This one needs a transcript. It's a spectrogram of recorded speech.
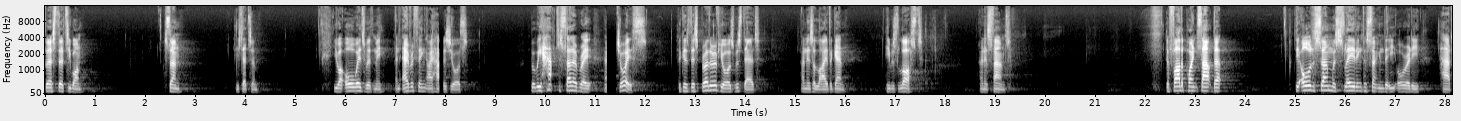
Verse 31 Son, he said to him, You are always with me, and everything I have is yours. But we had to celebrate and rejoice because this brother of yours was dead and is alive again. He was lost and is found. The father points out that the older son was slaving for something that he already had.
